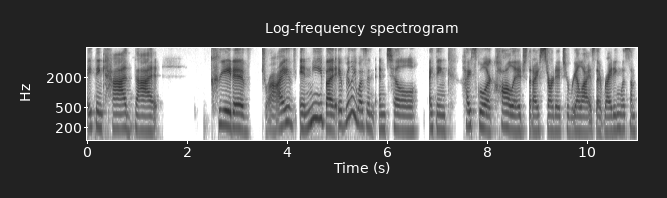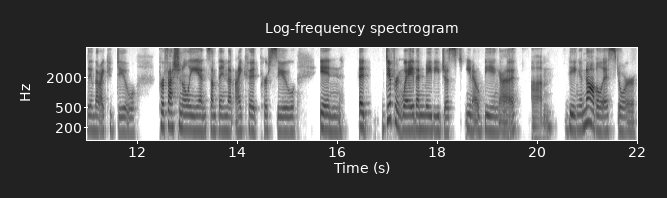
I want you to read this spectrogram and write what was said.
I think had that creative drive in me but it really wasn't until I think high school or college that I started to realize that writing was something that I could do professionally and something that I could pursue in a different way than maybe just, you know, being a um, being a novelist or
